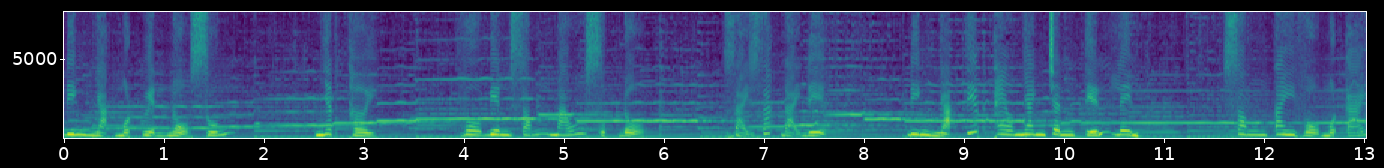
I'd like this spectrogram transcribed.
Đinh nhạc một quyền nổ xuống. Nhất thời, Vô biên sóng máu sụp đổ. Giải rác đại địa. Đinh nhạc tiếp theo nhanh chân tiến lên. Xong tay vồ một cái.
